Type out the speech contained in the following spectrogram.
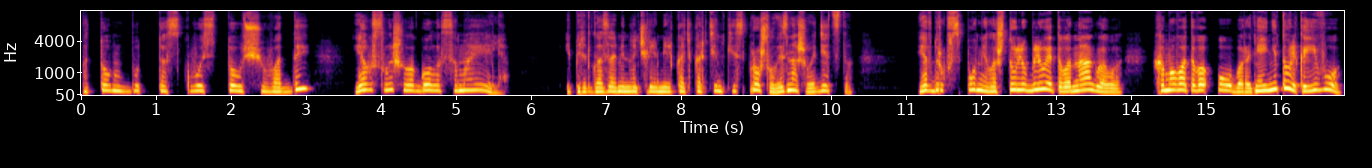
Потом, будто сквозь толщу воды, я услышала голос Самаэля, и перед глазами начали мелькать картинки из прошлого, из нашего детства. Я вдруг вспомнила, что люблю этого наглого, хамоватого оборотня, и не только его.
